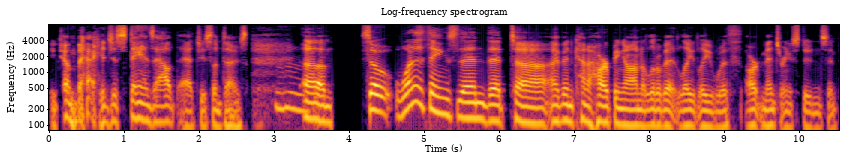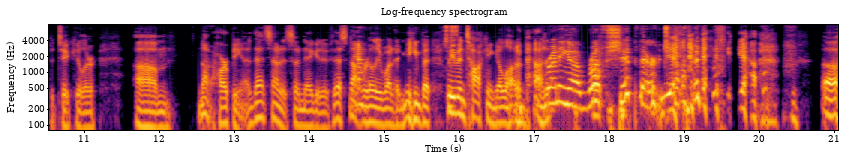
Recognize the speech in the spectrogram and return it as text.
You come back, it just stands out at you sometimes. Mm-hmm. Um, so one of the things then that uh, I've been kind of harping on a little bit lately with art mentoring students in particular um, not harping. on That sounded so negative. That's not yeah. really what I mean, but Just we've been talking a lot about running it. a rough but, ship there. John. Yeah, yeah. Uh,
